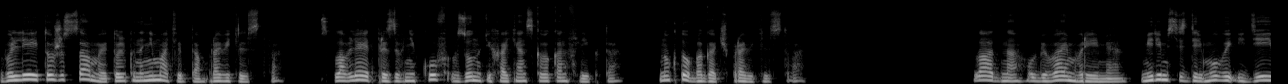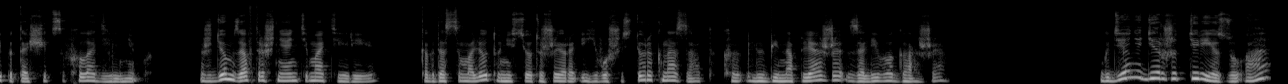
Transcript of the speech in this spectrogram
В Иллее то же самое, только наниматель там правительство. Сплавляет призывников в зону Тихоокеанского конфликта. Но кто богаче правительства?» Ладно, убиваем время. Миримся с дерьмовой идеей потащиться в холодильник. Ждем завтрашней антиматерии когда самолет унесет Жера и его шестерок назад, к Люби на пляже залива Гажи. «Где они держат Терезу, а?»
